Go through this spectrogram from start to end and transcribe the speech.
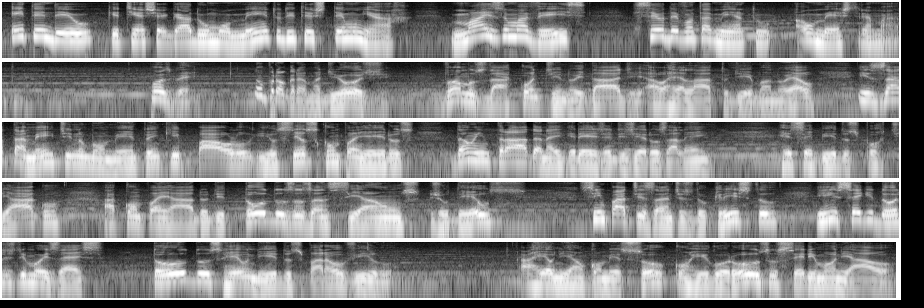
entendeu que tinha chegado o momento de testemunhar, mais uma vez, seu devotamento ao Mestre amado. Pois bem, no programa de hoje, vamos dar continuidade ao relato de Emanuel exatamente no momento em que Paulo e os seus companheiros dão entrada na igreja de Jerusalém, recebidos por Tiago, acompanhado de todos os anciãos judeus, simpatizantes do Cristo e seguidores de Moisés, todos reunidos para ouvi-lo. A reunião começou com rigoroso cerimonial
